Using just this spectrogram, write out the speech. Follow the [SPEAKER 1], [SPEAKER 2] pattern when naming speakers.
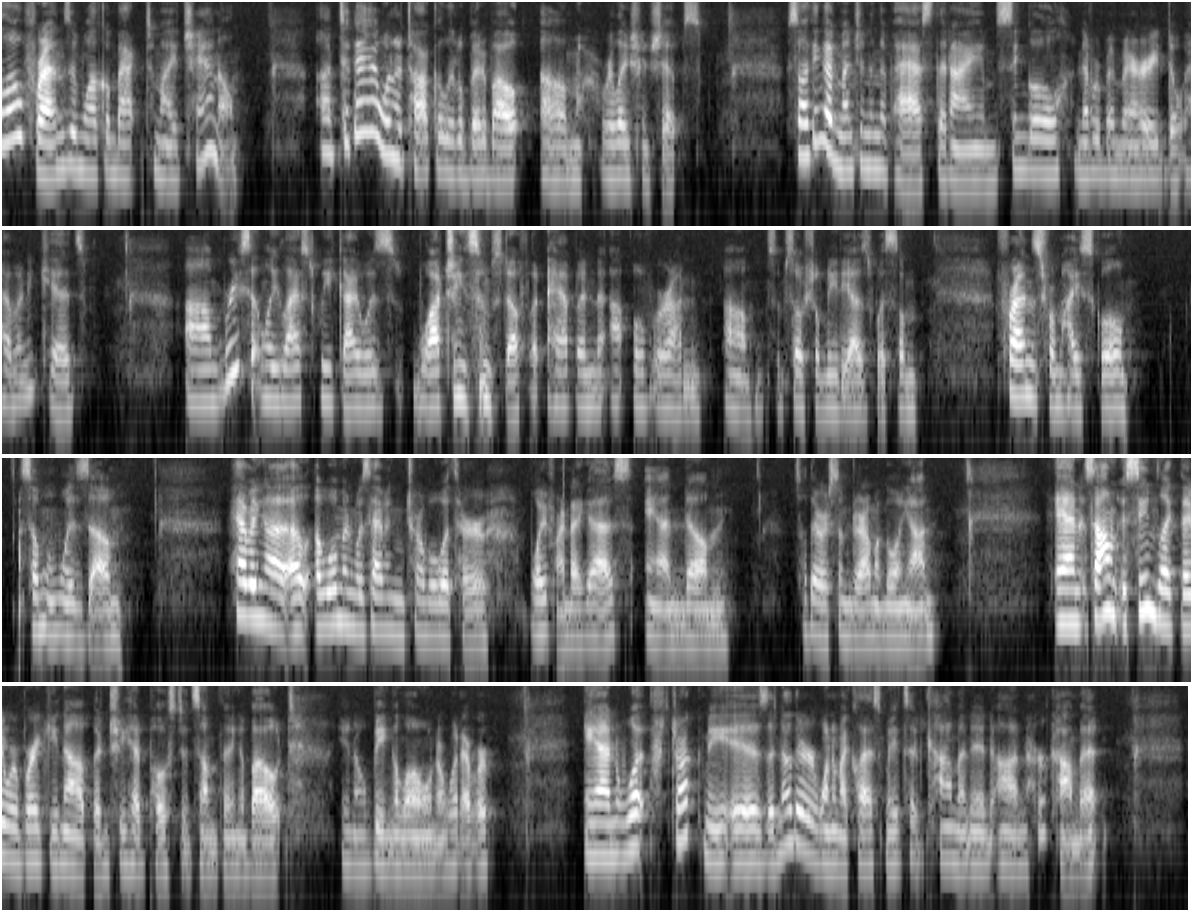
[SPEAKER 1] Hello friends and welcome back to my channel. Uh, today I want to talk a little bit about um, relationships. So I think I've mentioned in the past that I am single, never been married, don't have any kids. Um, recently, last week, I was watching some stuff that happened uh, over on um, some social medias with some friends from high school. Someone was um, having a, a, a woman was having trouble with her boyfriend, I guess, and um, so there was some drama going on. And it sound it seemed like they were breaking up, and she had posted something about, you know, being alone or whatever. And what struck me is another one of my classmates had commented on her comment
